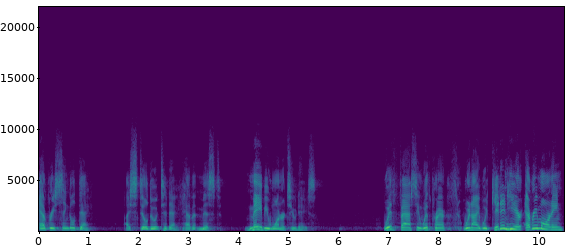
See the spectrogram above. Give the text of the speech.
every single day. I still do it today. Haven't missed maybe one or two days. With fasting, with prayer. When I would get in here every morning,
